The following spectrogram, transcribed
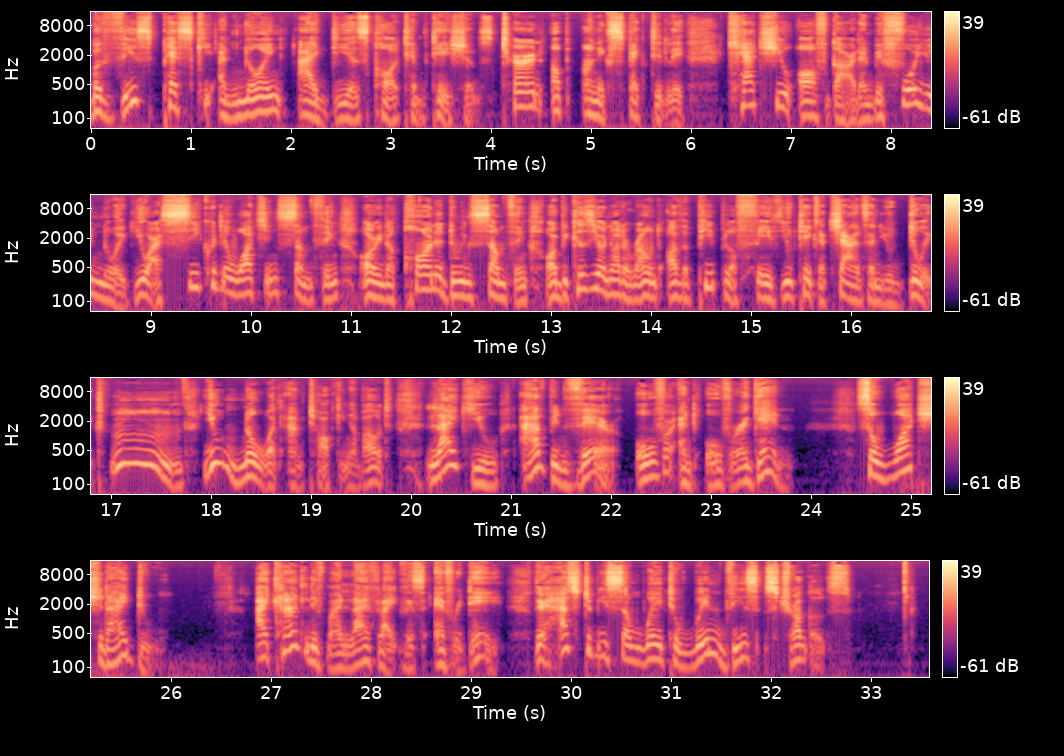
But these pesky, annoying ideas called temptations turn up unexpectedly, catch you off guard, and before you know it, you are secretly watching something or in a corner doing something, or because you're not around other people of faith, you take a chance and you do it. Hmm, you know what I'm talking about. Like you, I've been there over and over again. So what should I do? I can't live my life like this every day. There has to be some way to win these struggles.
